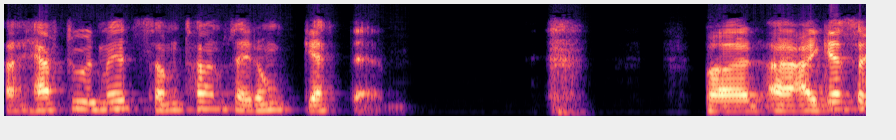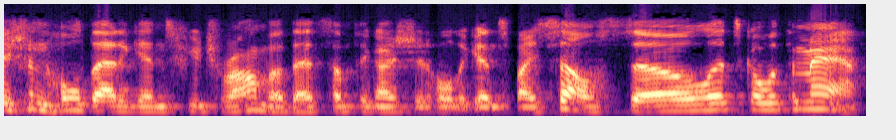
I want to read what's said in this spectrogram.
I have to admit, sometimes I don't get them. But I I guess I shouldn't hold that against Futurama. That's something I should hold against myself. So let's go with the math.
